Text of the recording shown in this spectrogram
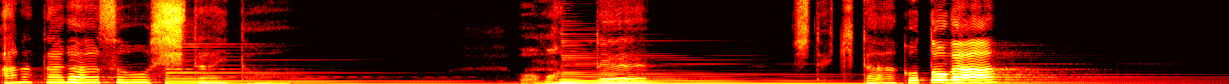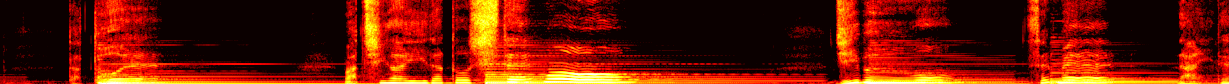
あなたがそうしたいと思ってしてきたことが違いだとしても自分を責めないで。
